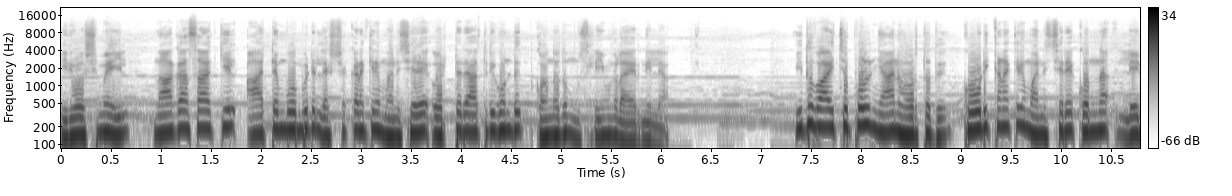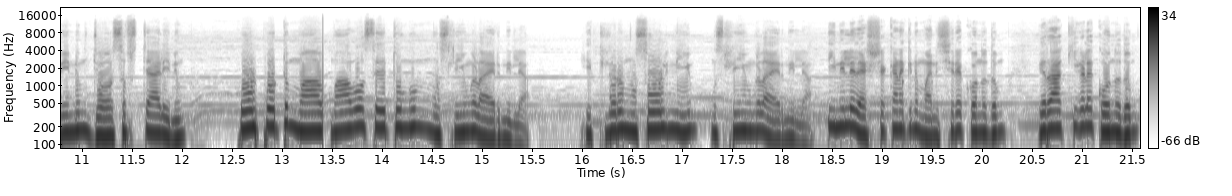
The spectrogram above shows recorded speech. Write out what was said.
ഹിരോഷിമയിൽ നാഗാസാക്കിയിൽ ആറ്റം ബോംബിട്ട് ലക്ഷക്കണക്കിന് മനുഷ്യരെ ഒറ്റ രാത്രി കൊണ്ട് കൊന്നതും മുസ്ലിമുകളായിരുന്നില്ല. ഇത് വായിച്ചപ്പോൾ ഞാൻ ഓർത്തത് കോടിക്കണക്കിന് മനുഷ്യരെ കൊന്ന ലെനിനും ജോസഫ് സ്റ്റാലിനും പോൾപോട്ടും മാവോ സേത്തുങ്ങും മുസ്ലിമുകളായിരുന്നില്ല. ഹിറ്റ്ലറും മുസോളിനിയും മുസ്ലിമുകളായിരുന്നില്ല. ചീനിലെ ലക്ഷക്കണക്കിന് മനുഷ്യരെ കൊന്നതും ഇറാഖികളെ കൊന്നതും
